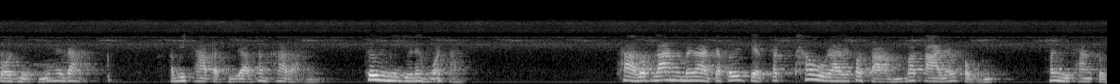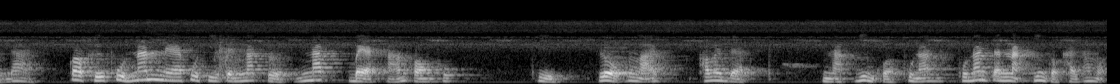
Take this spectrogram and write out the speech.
ตัวเหตุนี้ให้ได้ อวิชชาปัจจยาทั้งข้ารานี้ ซึ่งมีอยู่ในหัวใจ ถ้าลบล้างนี้ไม่ได้จะปฏิเสธสักเท่าไรก็ตามว่าตายแล้วสูญไม่มีทางเกิดได้ ก็คือผู้นั้นแหละผู้ที่เป็นนักเกิด นักแบกหามกองทุกข์ที่โลกทั้งหลายเขาไม่แบกหนักยิ่งกว่าผู้นั้น ผู้นั้นจะหนักยิ่งกว่าใครทั้งหมด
